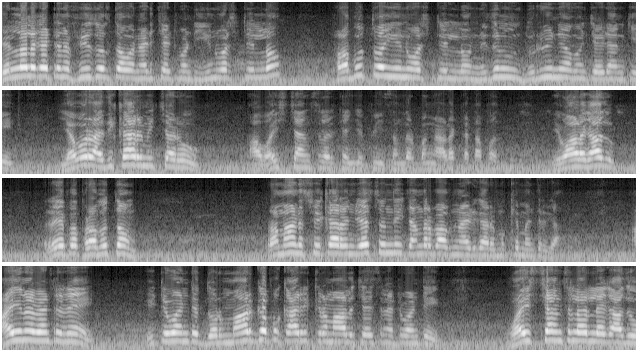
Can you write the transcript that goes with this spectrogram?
పిల్లలు కట్టిన ఫీజులతో నడిచేటువంటి యూనివర్సిటీల్లో ప్రభుత్వ యూనివర్సిటీల్లో నిధులను దుర్వినియోగం చేయడానికి ఎవరు అధికారం ఇచ్చారు? ఆ వైస్ ఛాన్సలర్కి అని చెప్పి ఈ సందర్భంగా అడక్క తప్పదు. ఇవాళ కాదు రేపు ప్రభుత్వం ప్రమాణ స్వీకారం చేస్తుంది చంద్రబాబు నాయుడు గారు ముఖ్యమంత్రిగా. అయిన వెంటనే ఇటువంటి దుర్మార్గపు కార్యక్రమాలు చేసినటువంటి వైస్ ఛాన్సలర్లే కాదు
